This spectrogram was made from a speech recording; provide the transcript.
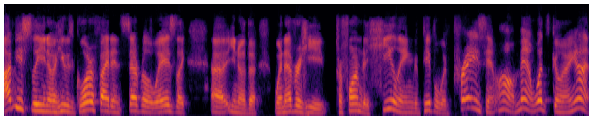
Obviously, you know, he was glorified in several ways. Like, uh, you know, the whenever he performed a healing, the people would praise him. Oh man, what's going on?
